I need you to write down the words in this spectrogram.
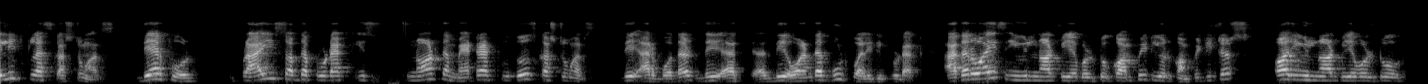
elite class customers, therefore price of the product is not the matter to those customers. They are bothered. They are, uh, they want the good quality product. Otherwise, you will not be able to compete your competitors, or you will not be able to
